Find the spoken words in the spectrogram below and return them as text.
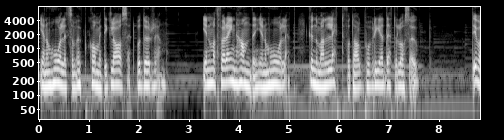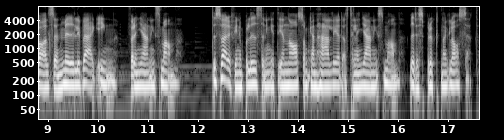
genom hålet som uppkommit i glaset på dörren. Genom att föra in handen genom hålet kunde man lätt få tag på vredet och låsa upp. Det var alltså en möjlig väg in för en gärningsman. Dessvärre finner polisen inget DNA som kan härledas till en gärningsman vid det spruckna glaset.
